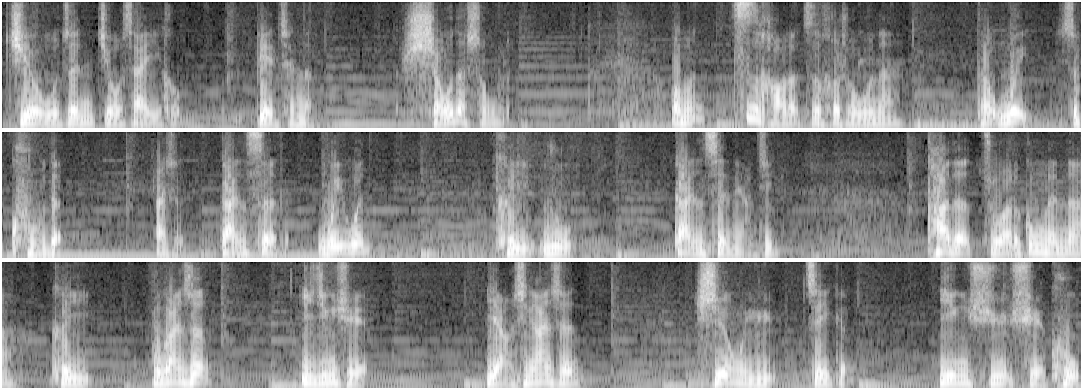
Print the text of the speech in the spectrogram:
九蒸九晒以后，变成了熟的首乌了。我们治好的这何首乌呢，它味是苦的。它是干涩的，微温，可以入肝肾两经。它的主要的功能呢，可以补肝肾、益精血、养心安神，适用于这个阴虚血枯、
